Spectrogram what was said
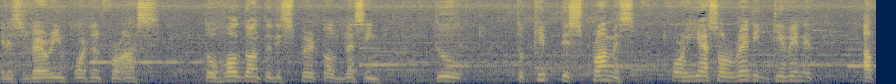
it is very important for us to hold on to this spiritual blessing, to, to keep this promise, for He has already given it up.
